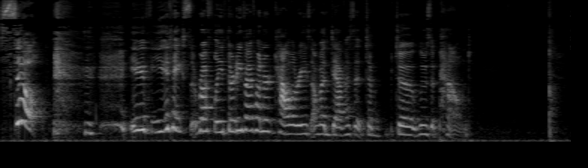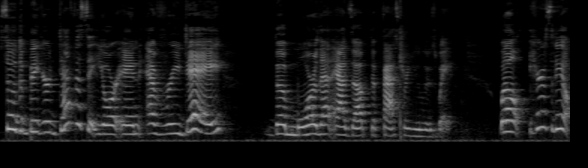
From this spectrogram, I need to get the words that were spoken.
So, if it takes roughly 3,500 calories of a deficit to, to lose a pound. So the bigger deficit you're in every day, the more that adds up, the faster you lose weight. Well, here's the deal.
